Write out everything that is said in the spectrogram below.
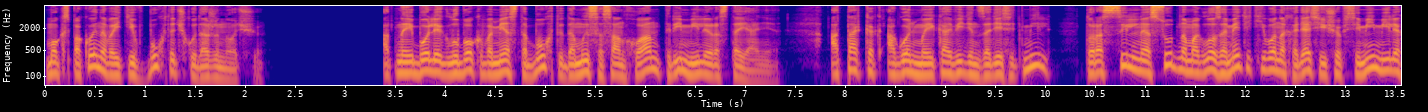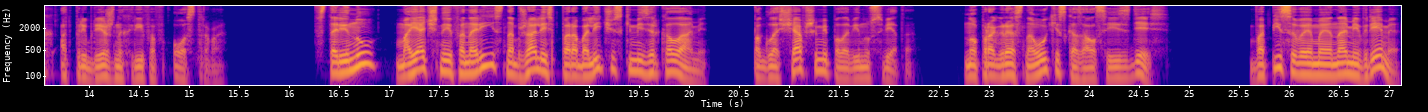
мог спокойно войти в бухточку даже ночью. От наиболее глубокого места бухты до мыса Сан-Хуан 3 мили расстояния. А так как огонь маяка виден за 10 миль, то рассыльное судно могло заметить его, находясь еще в 7 милях от прибрежных рифов острова. В старину маячные фонари снабжались параболическими зеркалами, поглощавшими половину света. Но прогресс науки сказался и здесь. В описываемое нами время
